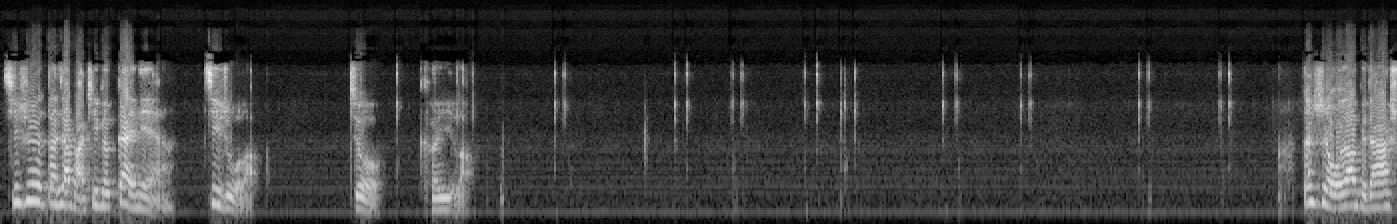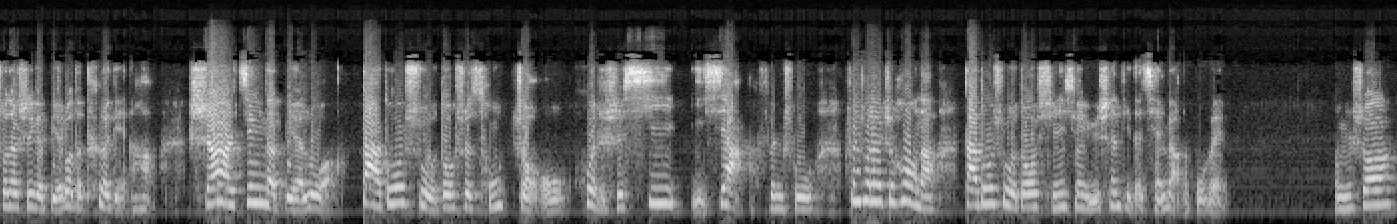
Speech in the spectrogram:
其实大家把这个概念记住了就可以了。但是我要给大家说的是一个别络的特点哈，十二经的别络。大多数都是从肘或者是膝以下分出，分出来之后呢，大多数都循行于身体的前表的部位。我们说，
